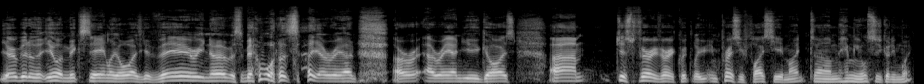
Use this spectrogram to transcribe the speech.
You're a bit of a, you and Mick Stanley always get very nervous about what I say around around you guys. Um, just very very quickly, impressive place here, mate. Um, how many horses got him wet?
